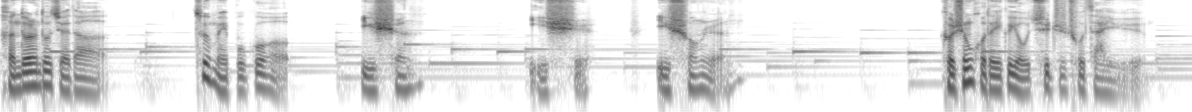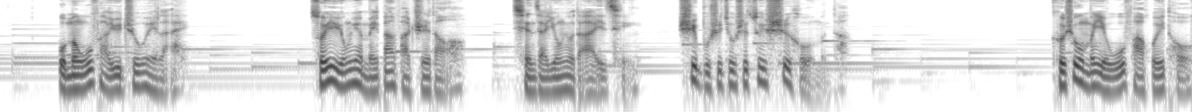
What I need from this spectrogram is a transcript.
很多人都觉得，最美不过一生、一世、一双人。可生活的一个有趣之处在于，我们无法预知未来，所以永远没办法知道。现在拥有的爱情，是不是就是最适合我们的？可是我们也无法回头，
